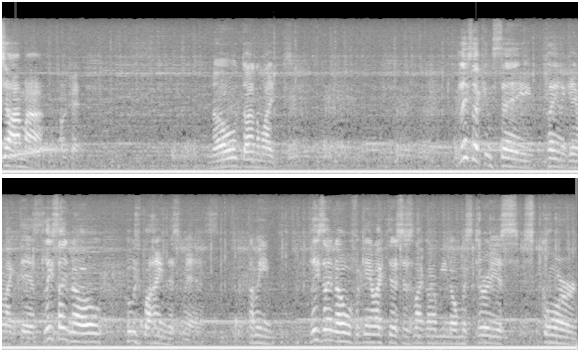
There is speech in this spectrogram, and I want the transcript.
Pajama. Okay. No dynamite. At least I can say, playing a game like this, at least I know who's behind this mess. I mean, at least I know if a game like this is not going to be no mysterious scorn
